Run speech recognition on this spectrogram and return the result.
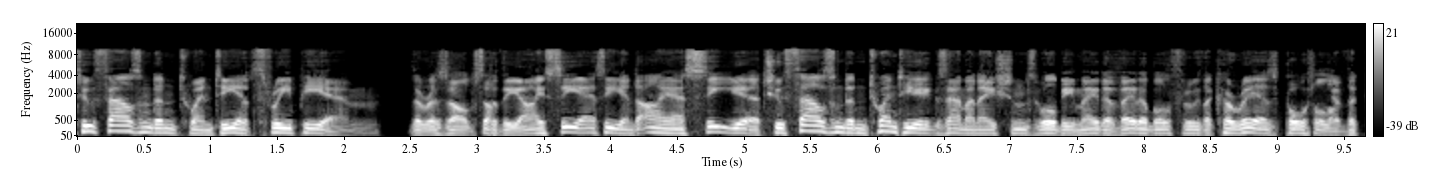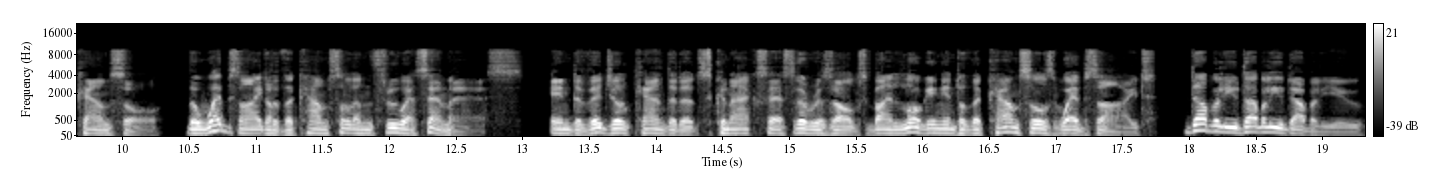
2020 at 3 p.m. The results of the ICSE and ISC Year 2020 examinations will be made available through the careers portal of the Council the website of the council and through SMS. Individual candidates can access the results by logging into the council's website, www.cis.org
